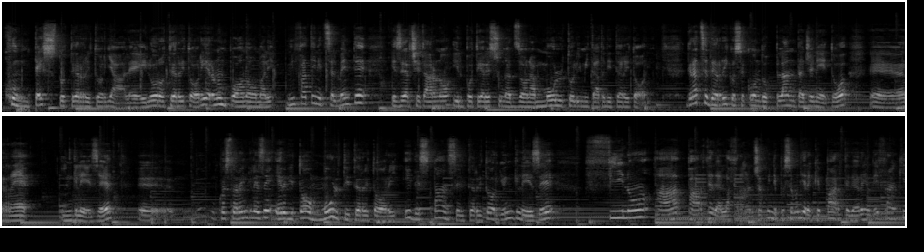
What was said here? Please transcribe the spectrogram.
contesto territoriale e i loro territori erano un po' anomali, infatti inizialmente esercitarono il potere su una zona molto limitata di territorio. Grazie ad Enrico II Plantageneto, eh, re inglese, eh, questo re inglese ereditò molti territori ed espanse il territorio inglese fino a parte della Francia, quindi possiamo dire che parte del regno dei Franchi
